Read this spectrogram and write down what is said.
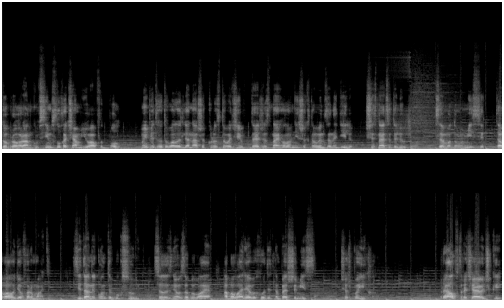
Доброго ранку всім слухачам ЮАФутбол. Ми підготували для наших користувачів дайджест найголовніших новин за неділю, 16 лютого. Все в одному місці та в аудіоформаті. Зідани Конте буксують, Селезньов забиває, а Баварія виходить на перше місце. Що ж, поїхали. Реал втрачає очки.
